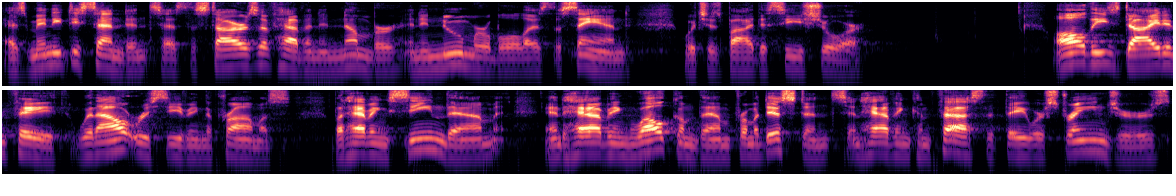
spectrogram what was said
as many descendants as the stars of heaven in number, and innumerable as the sand which is by the seashore. All these died in faith without receiving the promise, but having seen them and having welcomed them from a distance and having confessed that they were strangers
